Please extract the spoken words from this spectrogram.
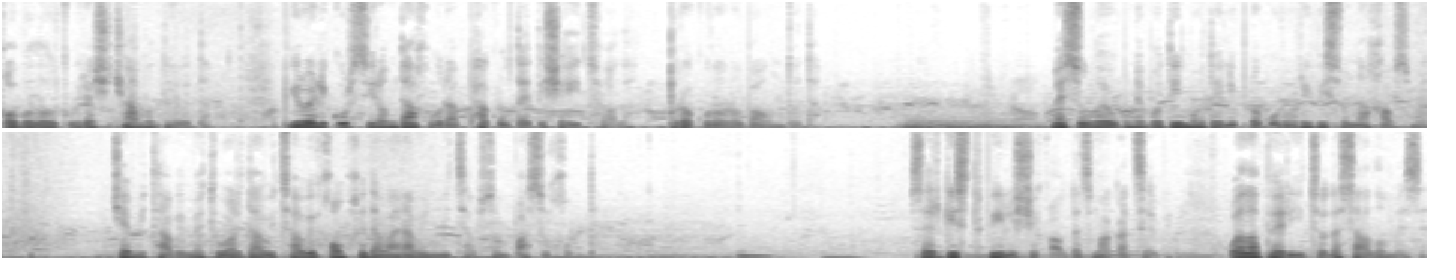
ყოველ ორ კვირაში ჩამოდიოდა. პირველი კურსი რომ დახურა, ფაკულტეტი შეიცვალა. პროკურორობა უნდოდა. მე სულ ვეუბნებოდი მოდელი პროკურორი ვის უნახავს მეთქი. ჩემი თავი მე თუ არ დავიცავი, ხომ ხედავ არავინ მიცავს რომ პასუხობდა. სერგის თბილისში ყავდაც მაკაცები. ყველაფერი იცოდა სალომეზე.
